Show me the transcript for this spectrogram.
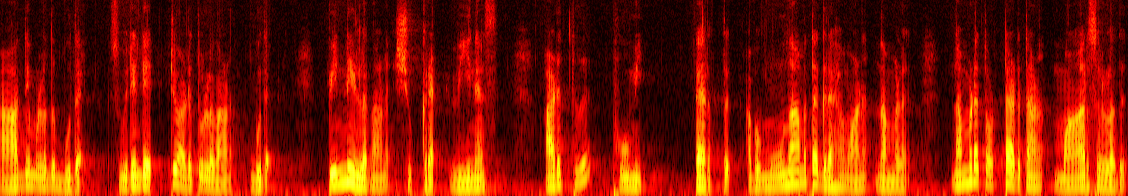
ആദ്യമുള്ളത് ബുധൻ. സൂര്യന്റെ ഏറ്റവും അടുത്തുള്ളതാണ് ബുധൻ. പിന്നെയുള്ളതാണ് ശുക്രൻ വീനസ്. അടുത്തത് ഭൂമി എർത്ത്. അപ്പോൾ മൂന്നാമത്തെ ഗ്രഹമാണ് നമ്മൾ നമ്മുടെ തൊട്ടടുത്താണ് മാർസ് ഉള്ളത്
